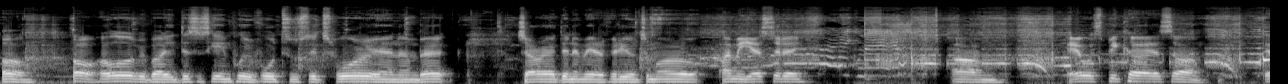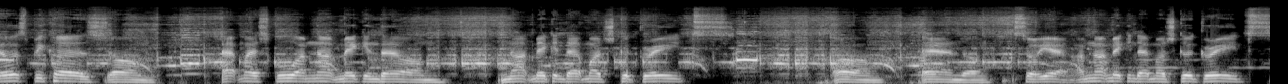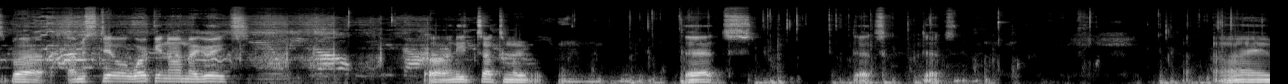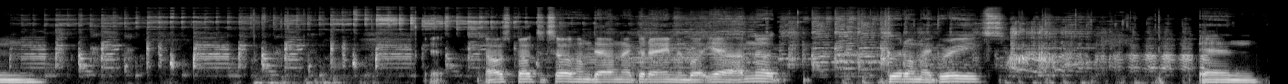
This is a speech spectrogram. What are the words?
Oh, oh, hello everybody. This is Gameplayer4264 and I'm back. Sorry I didn't make a video tomorrow. I mean yesterday. Um, it was because um, it was because um, at my school I'm not making that um, not making that much good grades. Um, and um, so yeah, I'm not making that much good grades, but I'm still working on my grades. Oh, I need to talk to my. That's. That's. That's. I'm. Yeah. I was about to tell him that I'm not good at aiming, but yeah, I'm not good on my grades. And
